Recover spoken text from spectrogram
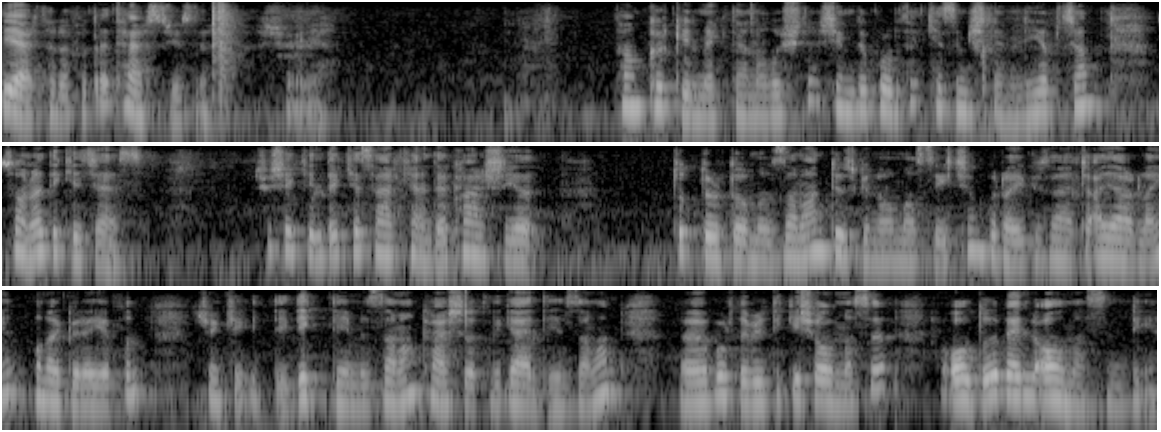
Diğer tarafı da ters yüzü. Şöyle. Tam 40 ilmekten oluştu. Şimdi burada kesim işlemini yapacağım. Sonra dikeceğiz. Şu şekilde keserken de karşıya tutturduğumuz zaman düzgün olması için burayı güzelce ayarlayın. Ona göre yapın. Çünkü diktiğimiz zaman karşılıklı geldiği zaman e, burada bir dikiş olması olduğu belli olmasın diye.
